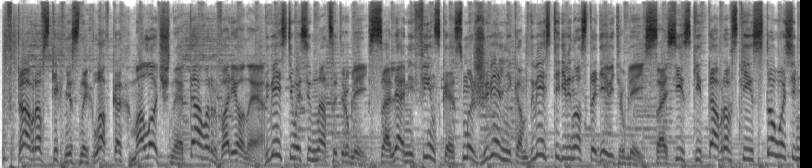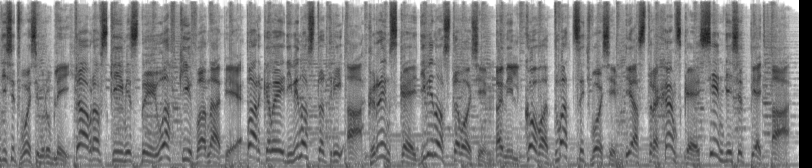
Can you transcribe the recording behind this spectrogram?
В Тавровских мясных лавках молочная Тавр вареная 218 рублей. Солями финская с можжевельником 299 рублей. Сосиски тавровские 188 рублей. Тавровские мясные лавки в Анапе. Парковая 93А, Крымская 98, Амелькова 28 и Астраханская 75А.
